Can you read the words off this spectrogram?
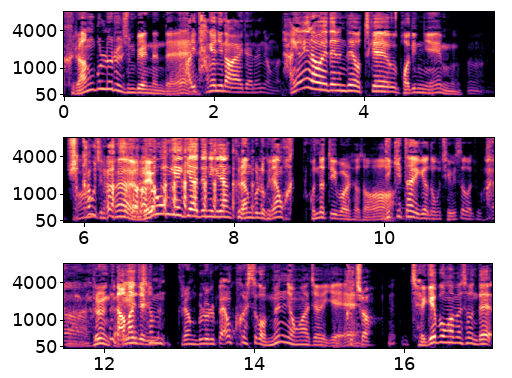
그랑블루를 준비했는데, 아, 이 당연히 나와야 되는 영화. 당연히 나와야 되는데, 어떻게, 버디님. 어, 슉 하고 어? 지나갔어요. 네, 레옹 얘기하더니 그냥 그랑블루 그냥 확 건너뛰어 버셔서. 니키타 얘기가 너무 재밌어가지고. 아, 그러니까. 나만. 참, 그랑블루를 빼먹고 갈 수가 없는 영화죠, 이게. 그쵸. 재개봉하면서 근데,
